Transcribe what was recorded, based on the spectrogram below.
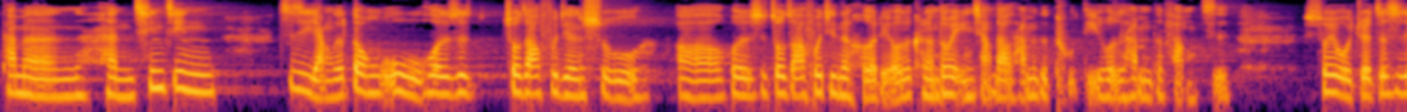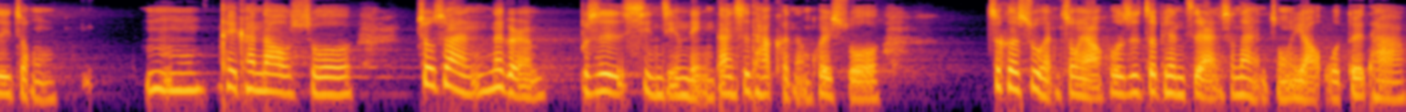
他们很亲近自己养的动物，或者是周遭附近树，呃，或者是周遭附近的河流，可能都会影响到他们的土地或者他们的房子，所以我觉得这是一种，嗯，可以看到说，就算那个人不是性精灵，但是他可能会说。这棵树很重要，或者是这片自然生态很重要。我对它，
